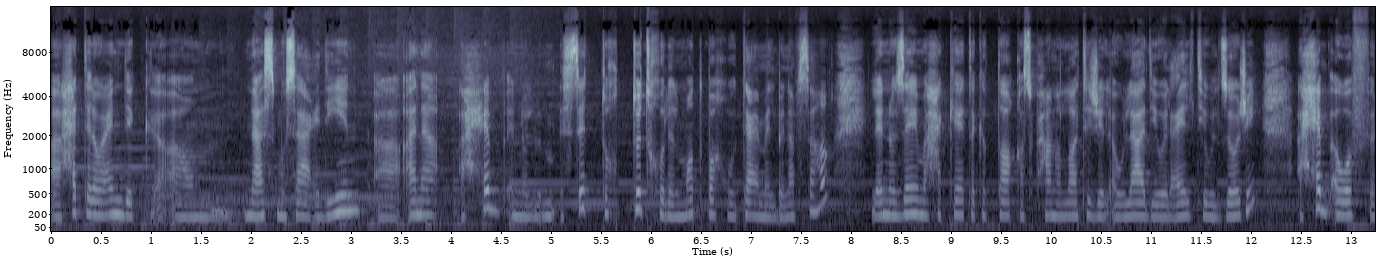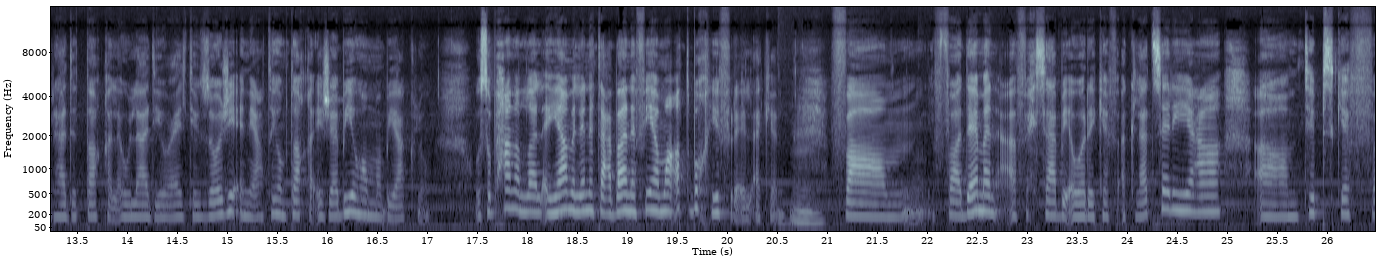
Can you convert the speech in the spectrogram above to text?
آه، حتى لو عندك ناس مساعدين آه، أنا أحب إنه الست تدخل المطبخ وتعمل بنفسها لأنه زي ما حكيتك الطاقة سبحان الله تجي لأولادي ولعيلتي ولزوجي أحب أوفر هذه الطاقة لأولادي وعيلتي وزوجي إني أعطيهم طاقة إيجابية وهم بيأكلوا. وسبحان الله الأيام اللي أنا تعبانة فيها ما أطبخ يفرق الأكل. ف فدائما في حسابي أوري كيف أكلات سريعة tips كيف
